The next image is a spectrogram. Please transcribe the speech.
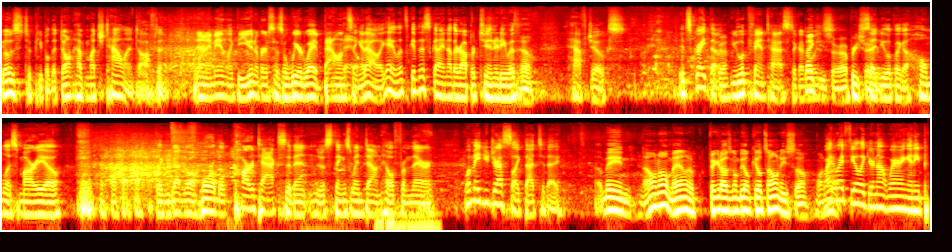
goes to people that don't have much talent often. You know what I mean? Like the universe has a weird way of balancing it out. Like, hey, let's give this guy another opportunity with Yeah. half jokes. It's great though. Okay. You look fantastic. I've Thank you, sir. I appreciate said it. you look like a homeless Mario. like you got into a horrible cart accident and just things went downhill from there. What made you dress like that today? I mean, I don't know, man. I figured I was gonna be on Kill Tony, so why, Why not? do I feel like you're not wearing any p-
